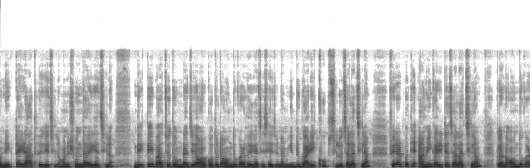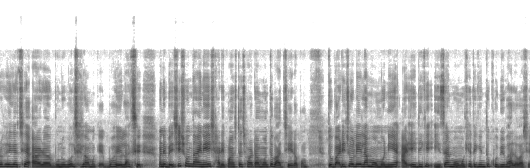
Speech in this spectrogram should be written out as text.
অনেকটাই রাত হয়ে গেছিল মানে সন্ধ্যা হয়ে গেছিল। দেখতেই পাচ্ছ তোমরা যে কতটা অন্ধকার হয়ে গেছে সেই জন্য আমি কিন্তু গাড়ি খুব স্লো চালাচ্ছিলাম। ফেরার পথে আমি গাড়িটা চালাচ্ছিলাম, কারণ অন্ধকার হয়ে গেছে। আর বুনু বলছিল, আমাকে ভয়ও লাগছে। মানে বেশি সন্ধ্যা হয়নি সাড়ে পাঁচটা ছটার মতো বাজছে এরকম। তো বাড়ি চলে এলাম মোমো নিয়ে। আর এইদিকে ইজান মোমো খেতে কিন্তু খুবই ভালোবাসে।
